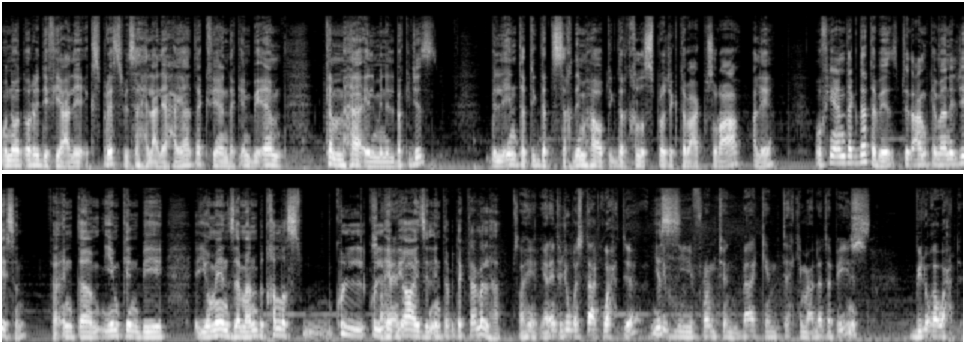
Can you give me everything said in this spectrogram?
و Node already في عليه اكسبريس بتسهل عليه حياتك. في عندك NPM كم هائل من ال packages اللي انت بتقدر تستخدمها وبتقدر تخلص ال project تبعك بسرعة عليه. وفي عندك database بتدعم كمان ال JSON فأنت يمكن بيومين زمن بتخلص كل كل. ال APIs اللي انت بدك تعملها. صحيح. يعني انت جوا stack واحدة yes. تبني front end back end تحكي مع database yes. بلغة واحدة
